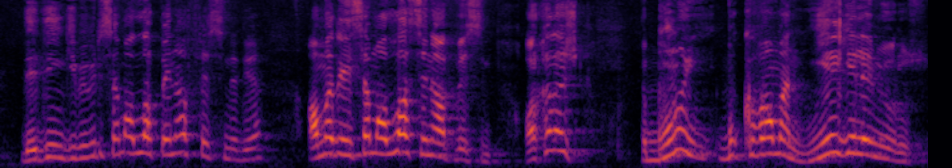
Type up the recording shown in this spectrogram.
dediğin gibi birisem Allah beni affetsin dedi ya. Ama değilsem Allah seni affetsin. Arkadaş bunu bu kıvama niye gelemiyoruz?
